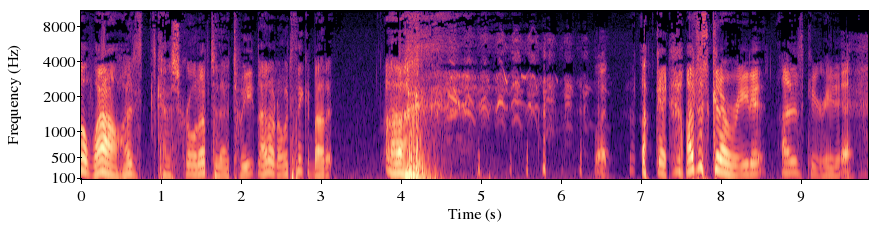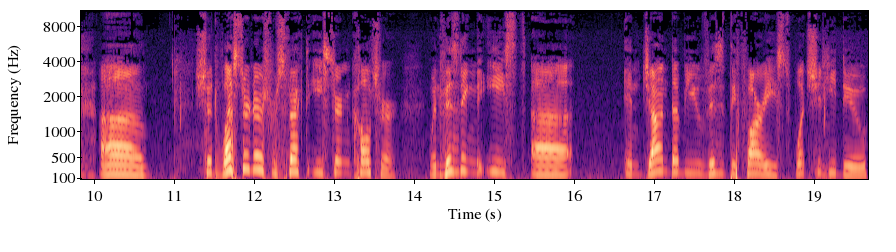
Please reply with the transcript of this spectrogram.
oh wow! I just kind of scrolled up to that tweet. I don't know what to think about it. Uh, But okay, I'm just gonna read it. I'm just gonna read it. Yeah. Um, should Westerners respect Eastern culture when visiting the East? Uh, in John W. Visit the Far East, what should he do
